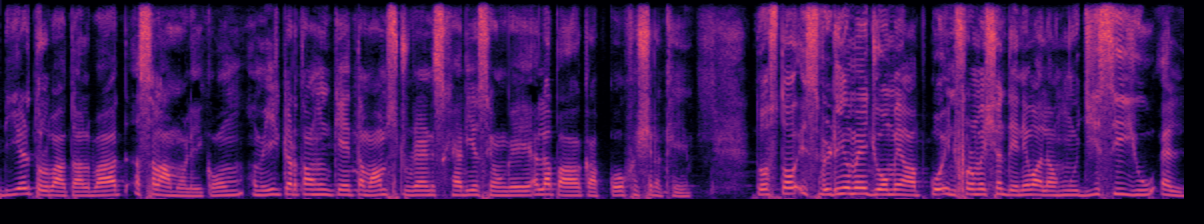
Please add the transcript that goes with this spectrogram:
डियर तलबा तलबात असलकुम उम्मीद करता हूँ कि तमाम स्टूडेंट्स खैरियत से होंगे। अल्लाह पाक आपको खुश रखे। दोस्तों, इस वीडियो में जो मैं आपको इन्फॉर्मेशन देने वाला हूँ जी सी यू एल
